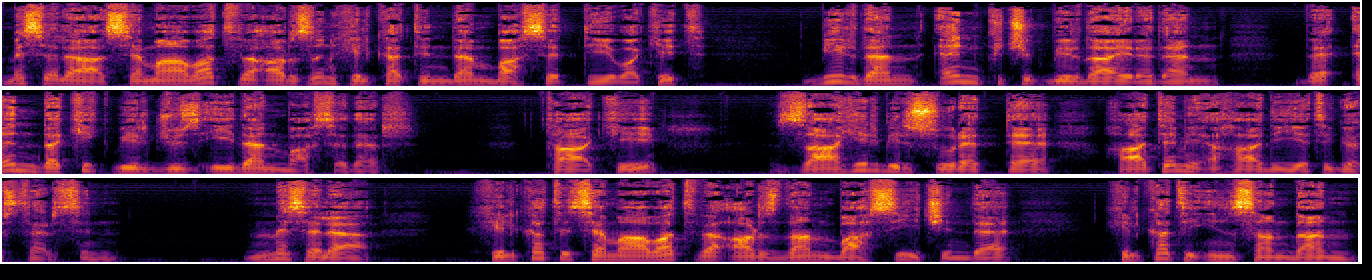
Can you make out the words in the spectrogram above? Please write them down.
Mesela semavat ve arzın hilkatinden bahsettiği vakit, birden en küçük bir daireden ve en dakik bir cüz'iden bahseder. Ta ki, zahir bir surette hatemi ehadiyeti göstersin. Mesela, hilkat-ı semavat ve arzdan bahsi içinde, hilkat-ı insandan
